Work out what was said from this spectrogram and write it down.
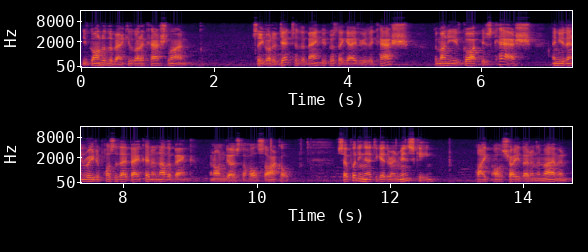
You've gone to the bank, you've got a cash loan. So you've got a debt to the bank because they gave you the cash, the money you've got is cash, and you then redeposit that back in another bank, and on goes the whole cycle. So putting that together in Minsky, I, will show you that in a moment,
